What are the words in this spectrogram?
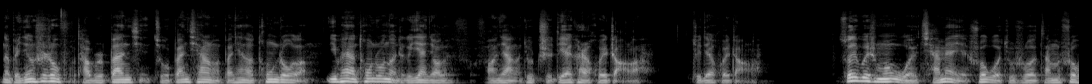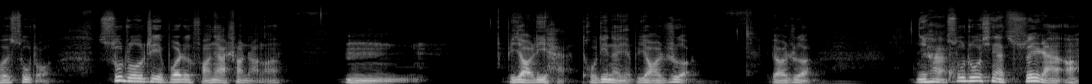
那北京市政府它不是搬迁，就是搬迁了嘛？搬迁到通州了。一搬到通州呢，这个燕郊的房价呢就止跌开始回涨了，止跌回涨了。所以为什么我前面也说过，就是说咱们说回苏州，苏州这一波这个房价上涨呢，嗯，比较厉害，土地呢也比较热，比较热。你看苏州现在虽然啊，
